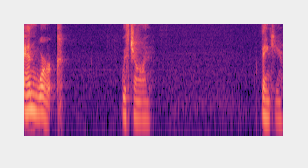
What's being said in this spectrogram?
and work with John. Thank you.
